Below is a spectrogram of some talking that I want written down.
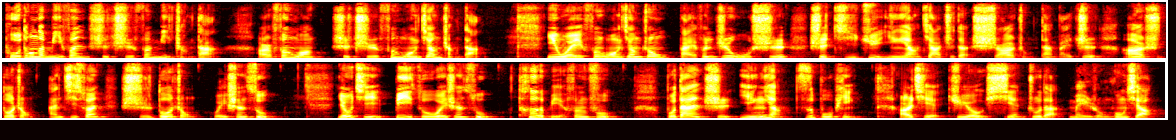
普通的蜜蜂是吃蜂蜜长大，而蜂王是吃蜂王浆长大。因为蜂王浆中百分之五十是极具营养价值的十二种蛋白质、二十多种氨基酸、十多种维生素，尤其 B 族维生素特别丰富，不但是营养滋补品，而且具有显著的美容功效。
